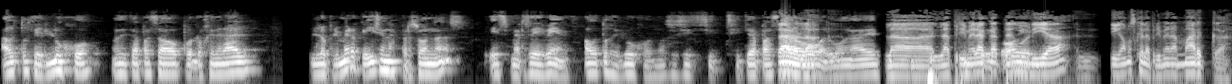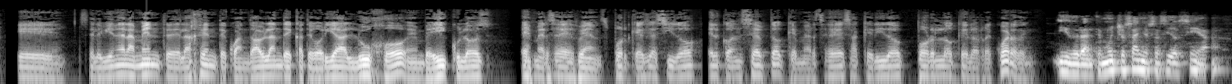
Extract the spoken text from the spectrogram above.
autos de lujo, donde ha pasado por lo general, lo primero que dicen las personas es Mercedes-Benz, autos de lujo. No sé si, si, te ha pasado alguna vez. La, la primera categoría, digamos que la primera marca que se le viene a la mente de la gente cuando hablan de categoría lujo en vehículos es Mercedes-Benz, porque ese ha sido el concepto que Mercedes ha querido por lo que lo recuerden. Y durante muchos años ha sido así, ¿ah?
